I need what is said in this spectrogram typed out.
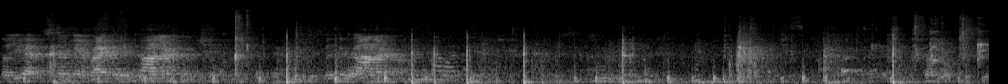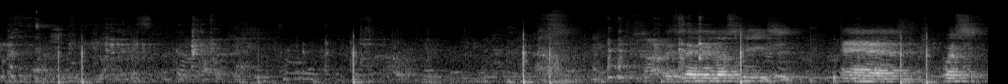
so you have a scrim in right with Connor. Mr. Connor. They say their little speech, and what's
